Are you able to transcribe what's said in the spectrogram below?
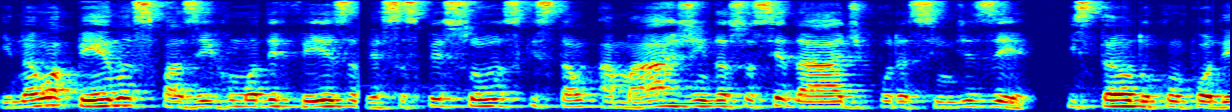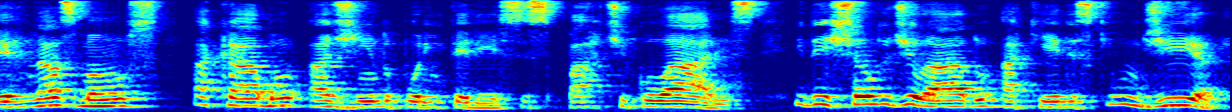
e não apenas fazer uma defesa dessas pessoas que estão à margem da sociedade, por assim dizer. Estando com o poder nas mãos, acabam agindo por interesses particulares e deixando de lado aqueles que um dia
